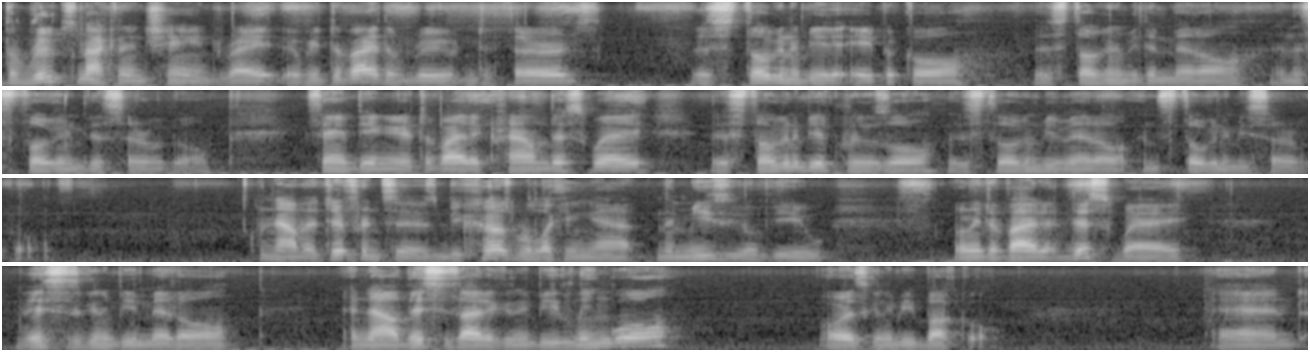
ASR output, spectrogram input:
the root's not going to change, right? If we divide the root into thirds, there's still going to be the apical, there's still going to be the middle, and there's still going to be the cervical. Same thing, if you divide the crown this way, there's still going to be occlusal, there's still going to be middle, and still going to be cervical. Now the difference is, because we're looking at the mesial view, when we divide it this way, this is going to be middle, and now this is either going to be lingual, or it's going to be buccal. And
